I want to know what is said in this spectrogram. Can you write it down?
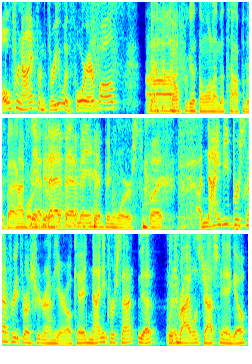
0 for 9 from 3 with 4 air balls. Don't forget the one on the top of the Uh, backboard. yeah, too. that, that may have been worse, but a 90% free throw shooter on the year, okay? 90%. Yeah. Which rivals Josh Niego.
